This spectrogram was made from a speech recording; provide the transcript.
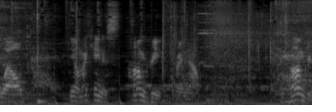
12. You know, my cane is hungry right now. It's hungry.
